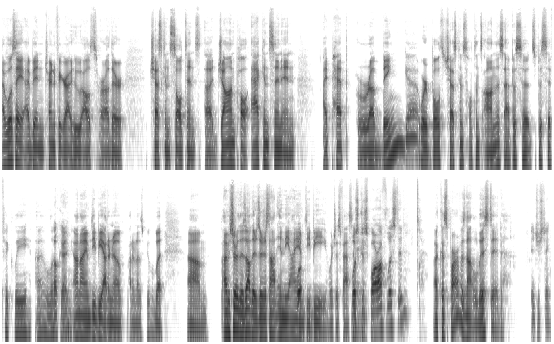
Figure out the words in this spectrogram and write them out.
I will say I've been trying to figure out who else are other chess consultants. Uh, John Paul Atkinson and Iepe Rubingh were both chess consultants on this episode specifically. I look okay. on IMDb. I don't know. I don't know those people, but um, I'm sure there's others. They're just not in the IMDb, what, which is fascinating. Was Kasparov listed? Uh, Kasparov is not listed. Interesting.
